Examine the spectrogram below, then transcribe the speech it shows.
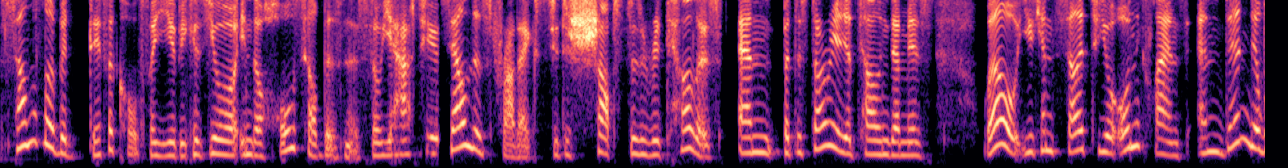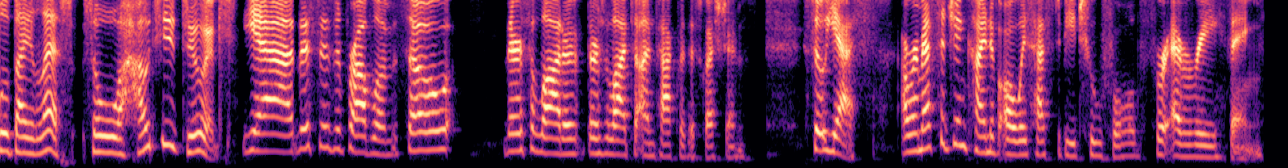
That sounds a little bit difficult for you because you're in the wholesale business. So you have to sell these products to the shops, to the retailers. And but the story you're telling them is well, you can sell it to your own clients and then they will buy less. So how do you do it? Yeah, this is a problem. So there's a lot of there's a lot to unpack with this question. So yes, our messaging kind of always has to be twofold for everything.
